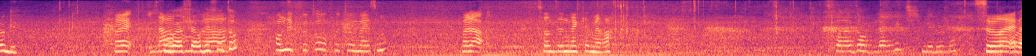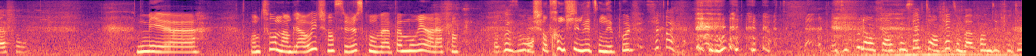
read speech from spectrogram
Vlog. Ouais, là, On va faire des photos. Prendre des photos aux photos maison. Voilà, sur de ma caméra. On a dans Blair Witch, mais le jour. C'est vrai. la. Mais euh, on tourne un Blair Witch, hein, c'est juste qu'on va pas mourir à la fin. Heureusement. Je suis en train de filmer ton épaule. Et du coup, là, on fait un concept. En fait, on va prendre des photos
